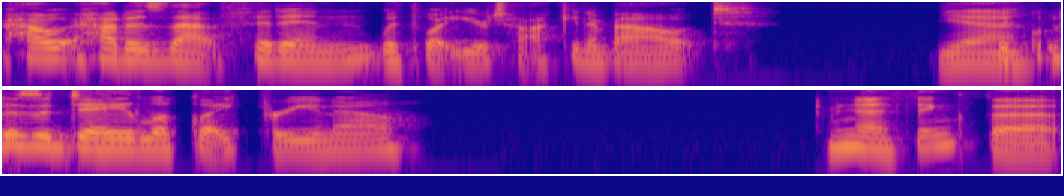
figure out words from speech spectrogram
how how does that fit in with what you're talking about yeah. like what does a day look like for you now I mean, I think the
